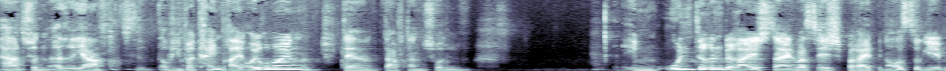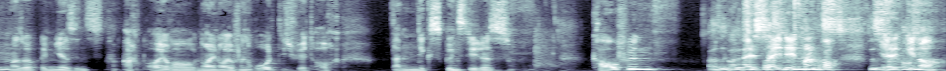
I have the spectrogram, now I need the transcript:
ja, schon, also ja, auf jeden Fall kein 3-Euro-Wein. Der darf dann schon im unteren Bereich sein, was ich bereit bin auszugeben. Also bei mir sind es 8 Euro, 9 Euro für ein Rot. Ich würde auch dann nichts Günstiges kaufen. Also im Prinzip, Es sei denn, man braucht. Äh, genau,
